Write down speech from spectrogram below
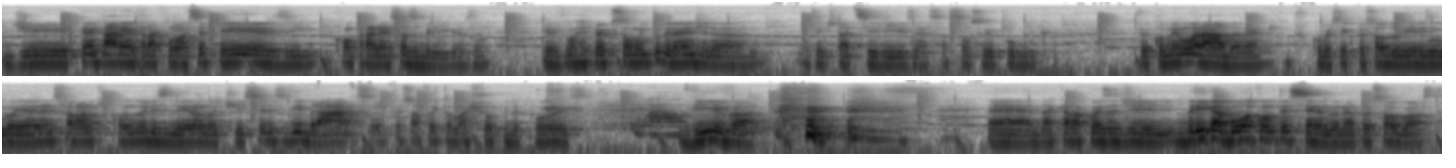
de tentarem entrar com ACPs e comprarem essas brigas. né? Teve uma repercussão muito grande na- nas entidades civis, nessa ação civil pública. Foi comemorada, né? Conversei com o pessoal do Iris em Goiânia, eles falaram que quando eles leram a notícia, eles vibraram, assim, o pessoal foi tomar chopp depois. Uau. Viva! é, daquela coisa de briga boa acontecendo, né? O pessoal gosta.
